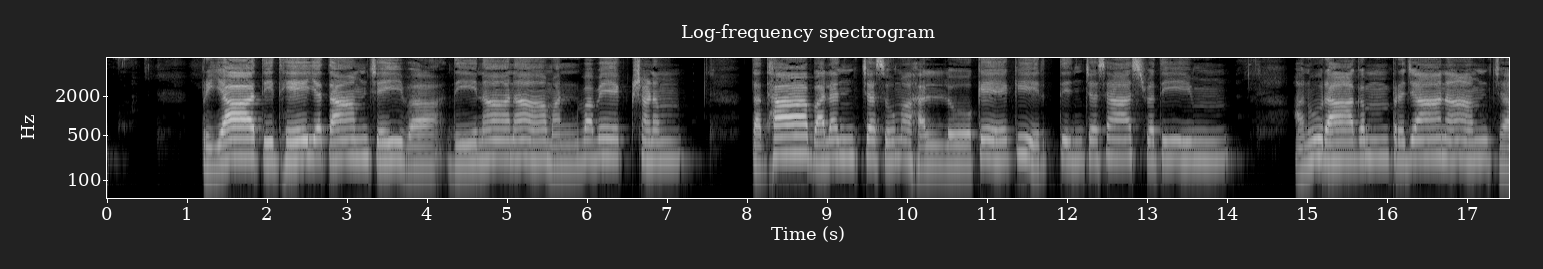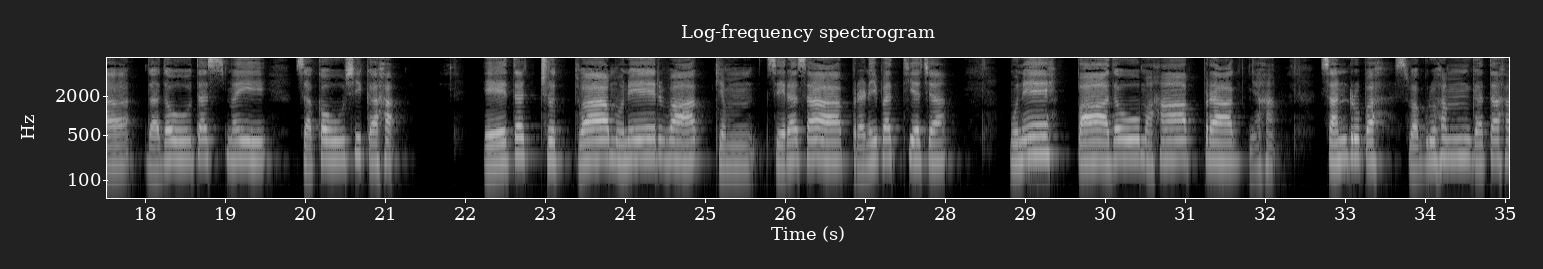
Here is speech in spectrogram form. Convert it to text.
प्रियातिधेयतां चैव दीनानामन्ववेक्षणम्। तथा बलञ्च सुमहल्लोके कीर्तिञ्च शाश्वतीम्। अनुरागं प्रजानां च ददौ तस्मै सकौशिकः एतच्छ्रुत्वा मुनेर्वाक्यं शिरसा प्रणिपत्य च। मुनेः पादौ महाप्राज्ञः। सनृपः स्वगृहं गतः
